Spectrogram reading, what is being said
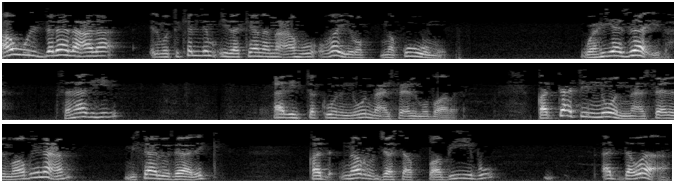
أو للدلالة على المتكلم إذا كان معه غيره نقوم. وهي زائدة. فهذه هذه تكون النون مع الفعل المضارع. قد تأتي النون مع الفعل الماضي نعم. مثال ذلك قد نرجس الطبيب الدواء.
